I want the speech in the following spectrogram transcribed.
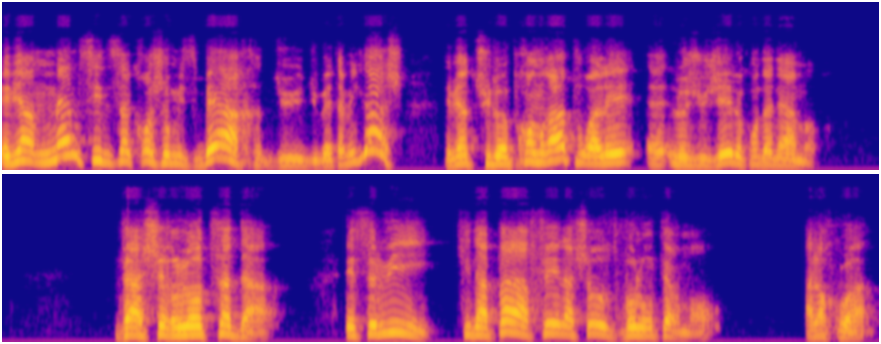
eh bien, même s'il s'accroche au misbeach du, du Beth eh bien, tu le prendras pour aller euh, le juger, le condamner à mort. Ve'asher lo tzada, et celui qui n'a pas fait la chose volontairement, alors quoi?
